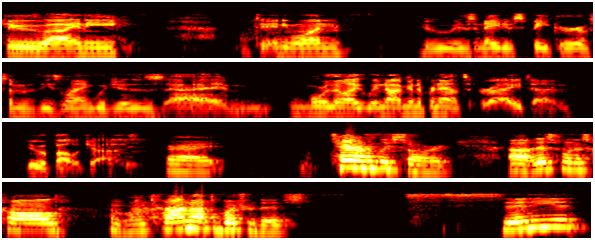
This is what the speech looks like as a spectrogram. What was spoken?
to uh, any to anyone who is a native speaker of some of these languages. I'm more than likely not going to pronounce it right. I do apologize. Right. Terribly sorry. Uh, this one is called, I'm going to try not to butcher this. Synonym,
